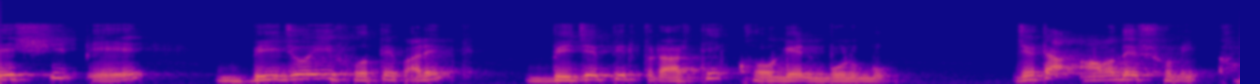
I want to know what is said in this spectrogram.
বেশি পেয়ে বিজয়ী হতে পারে বিজেপির প্রার্থী খগেন মুর্মু, যেটা আমাদের সমীক্ষা।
